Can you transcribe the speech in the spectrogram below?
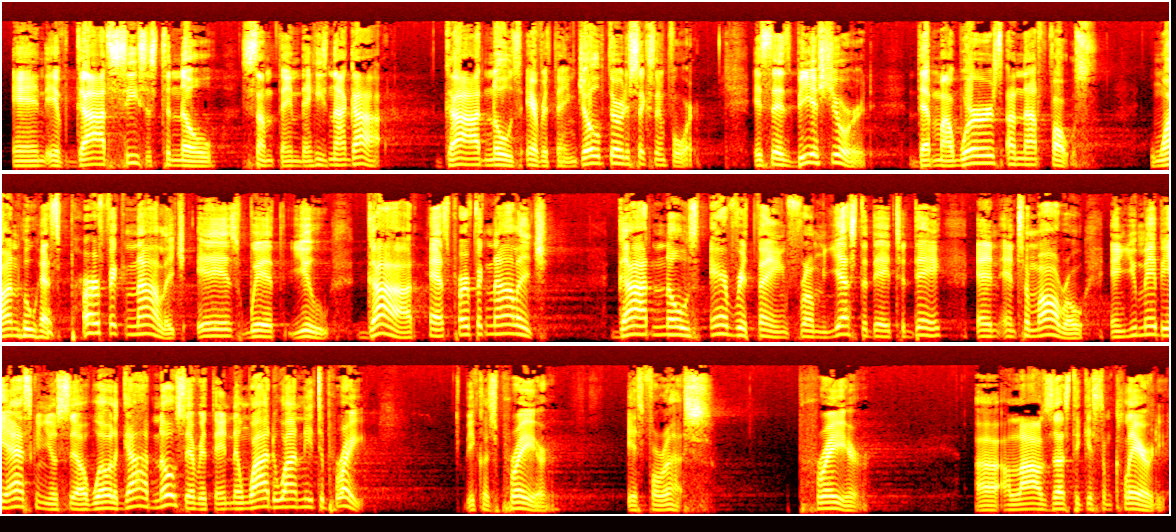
And if God ceases to know something, then he's not God. God knows everything. Job 36 and 4. It says, Be assured that my words are not false. One who has perfect knowledge is with you. God has perfect knowledge. God knows everything from yesterday, today, and, and tomorrow. And you may be asking yourself, well, if God knows everything, then why do I need to pray? Because prayer is for us. Prayer uh, allows us to get some clarity.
